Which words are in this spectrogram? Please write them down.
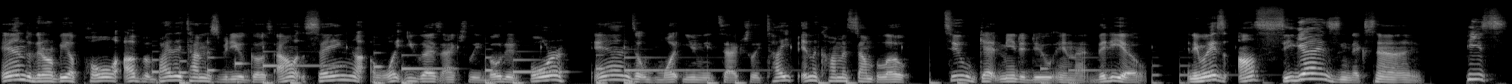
And there will be a poll up by the time this video goes out saying what you guys actually voted for and what you need to actually type in the comments down below to get me to do in that video. Anyways, I'll see you guys next time. Peace.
